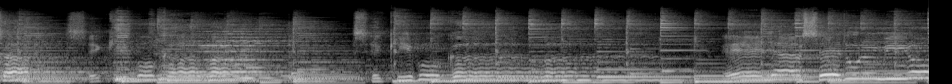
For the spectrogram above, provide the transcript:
Casa se equivocaba, se equivocaba. Ella se durmió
